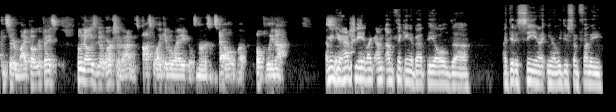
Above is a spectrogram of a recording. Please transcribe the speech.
considered my poker face. Who knows if it works or not? It's possible I give away what's known as a tell, but hopefully not. I mean, so, do you have any like? I'm I'm thinking about the old. uh I did a scene. I, you know, we do some funny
